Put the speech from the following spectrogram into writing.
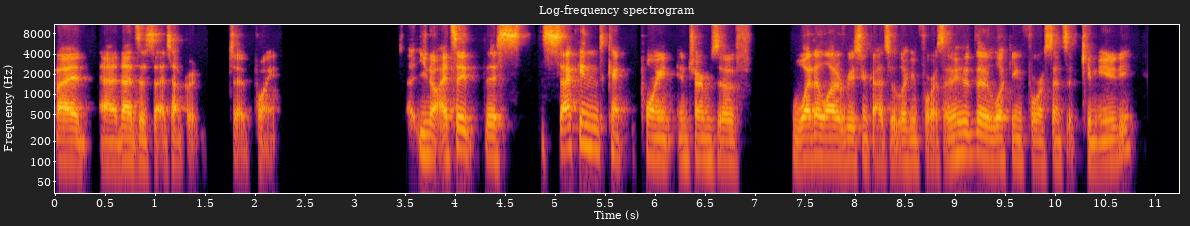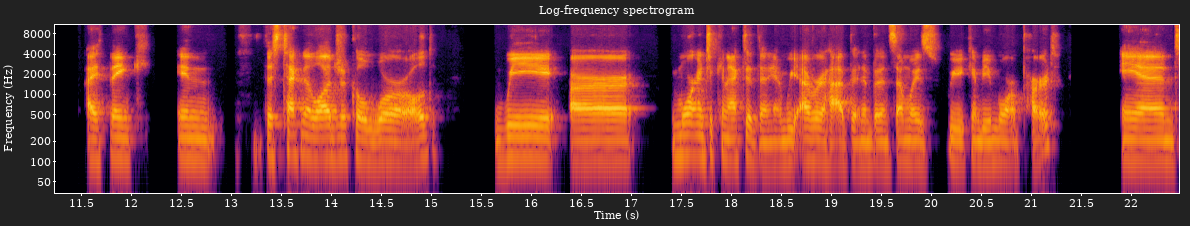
but uh, that's a separate point you know i'd say this second point in terms of what a lot of recent grads are looking for is I think that they're looking for a sense of community. I think in this technological world, we are more interconnected than we ever have been, but in some ways we can be more apart. And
